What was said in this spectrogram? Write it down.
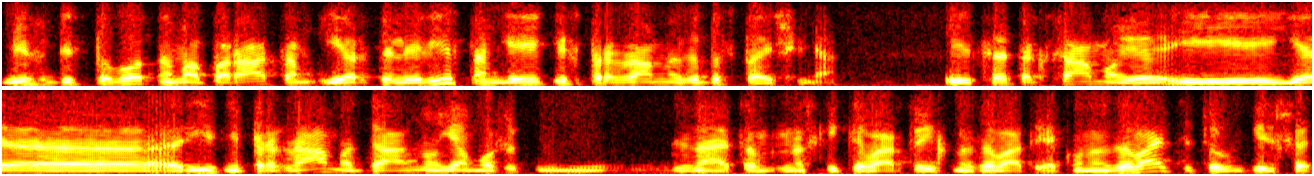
між безпілотним апаратом і артилерістом є якісь програмне забезпечення. І це так само і є різні програми. Да, ну я можу не знаю там наскільки варто їх називати, як вони називаються, то більше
